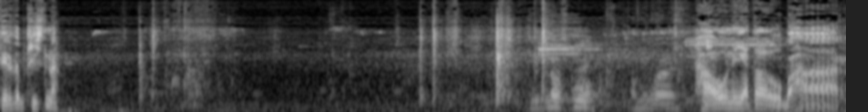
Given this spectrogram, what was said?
तेरे तब खींचना उसको हाँ वो नहीं आता वो बाहर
